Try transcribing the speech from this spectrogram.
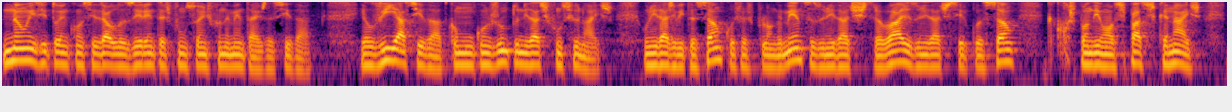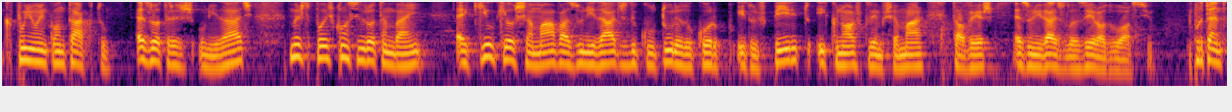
não hesitou em considerar o lazer entre as funções fundamentais da cidade. Ele via a cidade como um conjunto de unidades funcionais. Unidades de habitação, com os seus prolongamentos, as unidades de trabalho, as unidades de circulação, que correspondiam aos espaços canais que punham em contacto as outras unidades, mas depois considerou também aquilo que ele chamava as unidades de cultura do corpo e do espírito e que nós podemos chamar, talvez, as unidades de lazer ou do ócio. Portanto,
